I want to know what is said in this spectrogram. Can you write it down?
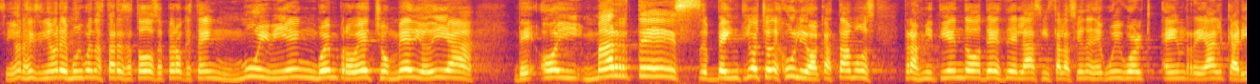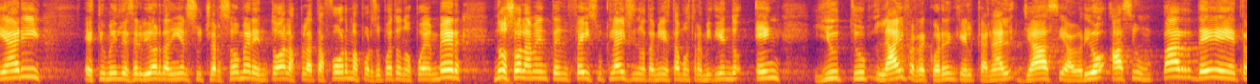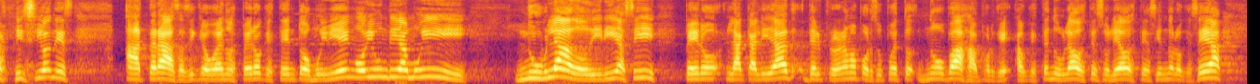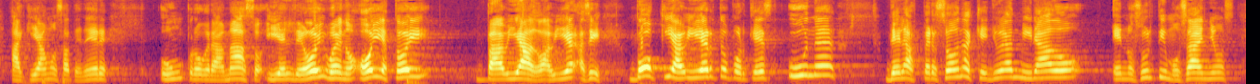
Señoras y señores, muy buenas tardes a todos. Espero que estén muy bien. Buen provecho. Mediodía de hoy, martes 28 de julio. Acá estamos transmitiendo desde las instalaciones de WeWork en Real Cariari. Este humilde servidor Daniel Sucher Sommer en todas las plataformas, por supuesto, nos pueden ver, no solamente en Facebook Live, sino también estamos transmitiendo en YouTube Live. Recuerden que el canal ya se abrió hace un par de transmisiones atrás, así que bueno, espero que estén todos muy bien. Hoy un día muy nublado, diría así, pero la calidad del programa, por supuesto, no baja, porque aunque esté nublado, esté soleado, esté haciendo lo que sea, aquí vamos a tener un programazo. Y el de hoy, bueno, hoy estoy babiado, así, boquiabierto, porque es una de las personas que yo he admirado en los últimos años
